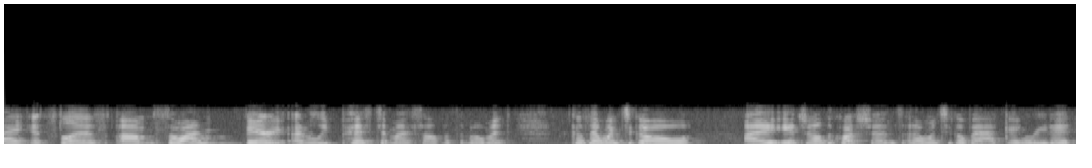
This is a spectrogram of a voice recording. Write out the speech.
Hi, it's Liz. Um, so I'm very utterly pissed at myself at the moment because I went to go, I answered all the questions and I went to go back and read it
